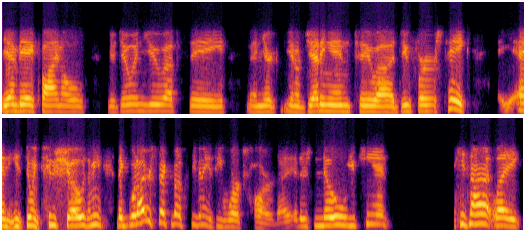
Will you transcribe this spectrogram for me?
the NBA finals, you're doing UFC, then you're, you know, jetting in to uh, do first take and he's doing two shows. I mean, like what I respect about Stephen A is he works hard. I, there's no, you can't, he's not like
